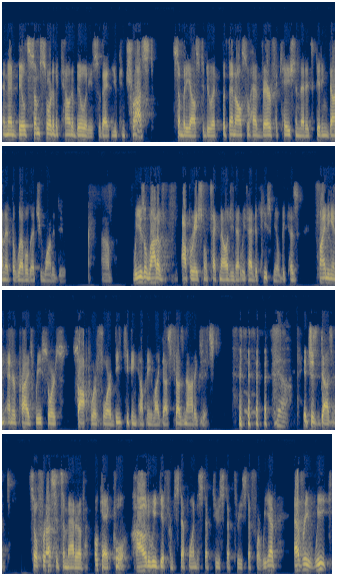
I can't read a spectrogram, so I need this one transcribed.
and then build some sort of accountability so that you can trust somebody else to do it, but then also have verification that it's getting done at the level that you want to do. Um, we use a lot of operational technology that we've had to piecemeal because finding an enterprise resource software for a beekeeping company like us does not exist. yeah. It just doesn't. So for us, it's a matter of, okay, cool. How do we get from step one to step two, step three, step four? We have every week,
